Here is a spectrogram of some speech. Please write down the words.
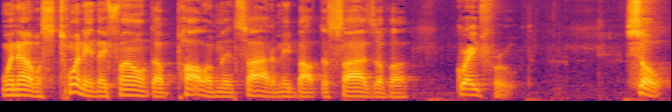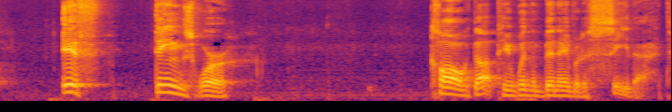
When I was 20, they found a polyp inside of me about the size of a grapefruit. So if things were clogged up, he wouldn't have been able to see that.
